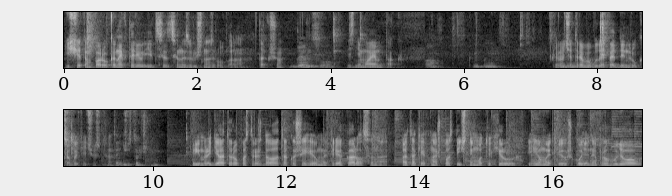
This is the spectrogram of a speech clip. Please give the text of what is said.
І ще там пару коннекторів, і це, це незручно зроблено. Так що Денсо. знімаємо так. А, кріплення. Коротше, треба буде опять день рук робити, я чувствую. Та нічого страшного. Крім радіатору, постраждала також і геометрія Карлсона. А так як наш пластичний мотохірург геометрію в школі не прогулював,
